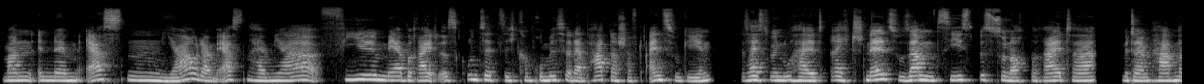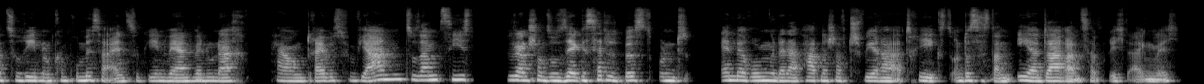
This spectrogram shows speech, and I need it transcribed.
man in dem ersten Jahr oder im ersten halben Jahr viel mehr bereit ist, grundsätzlich Kompromisse in der Partnerschaft einzugehen. Das heißt, wenn du halt recht schnell zusammenziehst, bist du noch bereiter, mit deinem Partner zu reden und Kompromisse einzugehen, während wenn du nach, keine Ahnung, drei bis fünf Jahren zusammenziehst, du dann schon so sehr gesettelt bist und Änderungen in deiner Partnerschaft schwerer erträgst und das ist dann eher daran zerbricht eigentlich.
